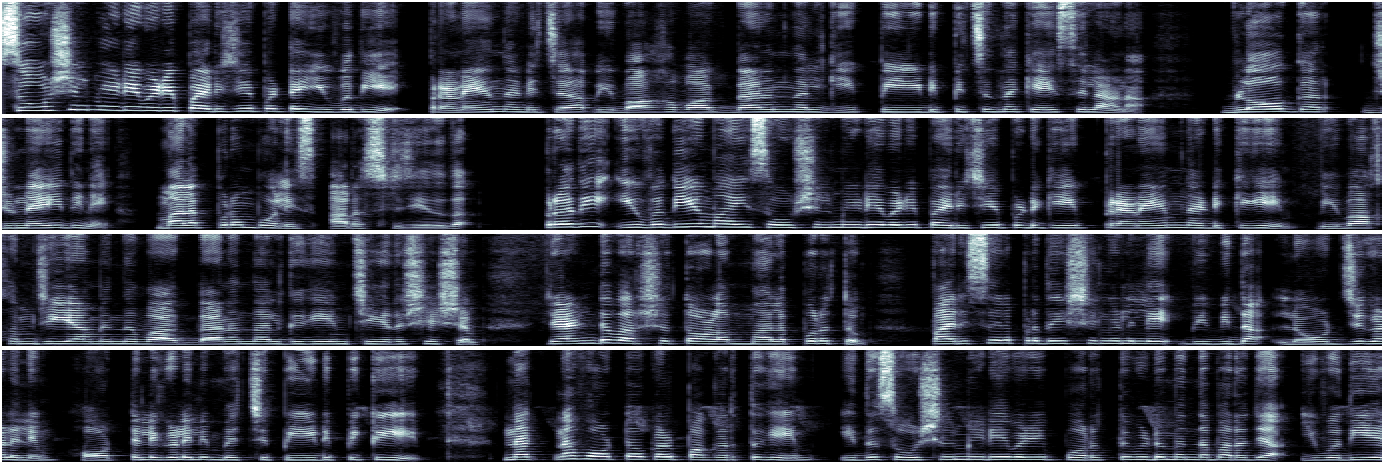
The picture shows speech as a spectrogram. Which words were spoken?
സോഷ്യൽ മീഡിയ വഴി പരിചയപ്പെട്ട യുവതിയെ പ്രണയം നടിച്ച് വിവാഹ വാഗ്ദാനം നൽകി പീഡിപ്പിച്ചെന്ന കേസിലാണ് ബ്ലോഗർ ജുനൈദിനെ മലപ്പുറം പോലീസ് അറസ്റ്റ് ചെയ്തത്. പ്രതി യുവതിയുമായി സോഷ്യൽ മീഡിയ വഴി പരിചയപ്പെടുകയും പ്രണയം നടിക്കുകയും വിവാഹം ചെയ്യാമെന്ന് വാഗ്ദാനം നൽകുകയും ചെയ്ത ശേഷം രണ്ട് വർഷത്തോളം മലപ്പുറത്തും പരിസര പ്രദേശങ്ങളിലെ വിവിധ ലോഡ്ജുകളിലും ഹോട്ടലുകളിലും വെച്ച് പീഡിപ്പിക്കുകയും നഗ്ന ഫോട്ടോകൾ പകർത്തുകയും ഇത് സോഷ്യൽ മീഡിയ വഴി പുറത്തുവിടുമെന്ന് പറഞ്ഞ യുവതിയെ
